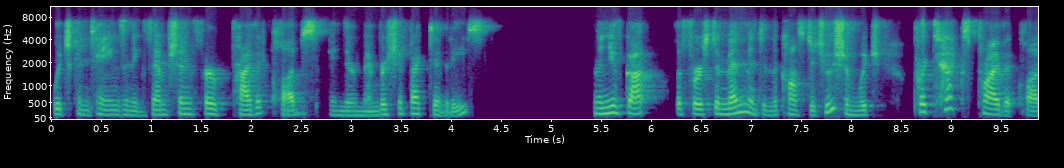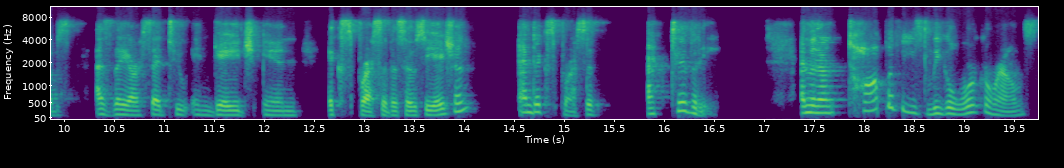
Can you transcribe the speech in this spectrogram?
which contains an exemption for private clubs in their membership activities. And then you've got the First Amendment in the Constitution, which protects private clubs as they are said to engage in expressive association and expressive activity. And then on top of these legal workarounds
